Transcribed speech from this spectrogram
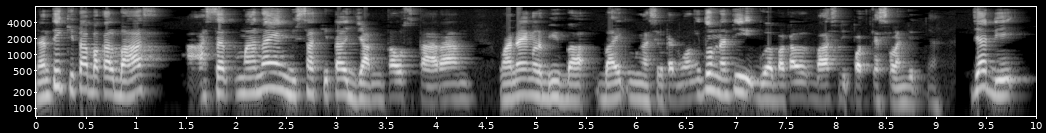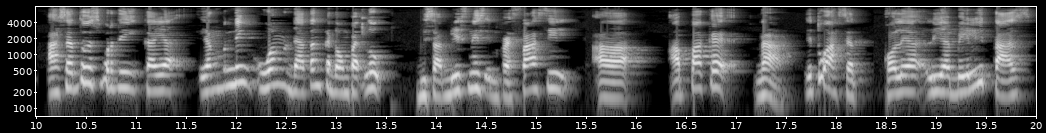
nanti kita bakal bahas aset mana yang bisa kita jangkau sekarang, mana yang lebih ba baik menghasilkan uang itu nanti gue bakal bahas di podcast selanjutnya. Jadi aset tuh seperti kayak yang penting uang datang ke dompet lu, bisa bisnis, investasi, uh, apa kek. Nah itu aset. Kalau liabilitas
